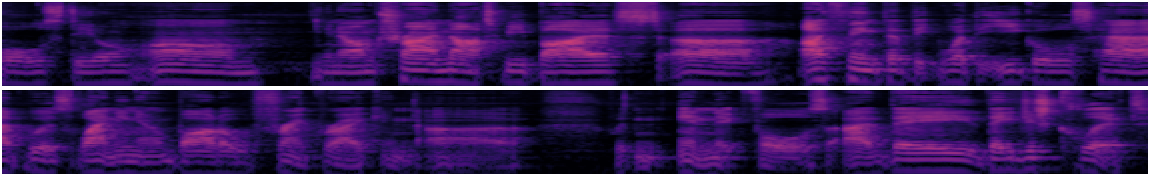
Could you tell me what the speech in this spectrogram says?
Foles deal. Um, you know, I'm trying not to be biased. Uh, I think that the, what the Eagles had was lightning in a bottle with Frank Reich and uh, with and Nick Foles. I, they they just clicked,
